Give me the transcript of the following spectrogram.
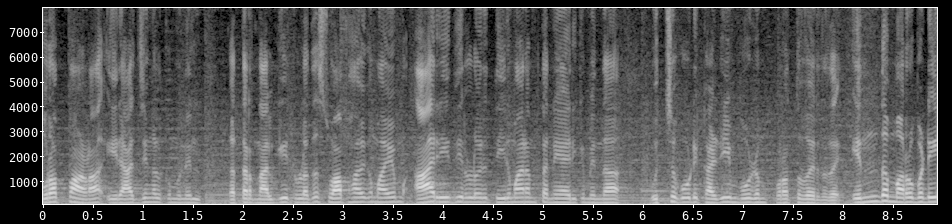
ഉറപ്പാണ് ഈ രാജ്യങ്ങൾക്ക് മുന്നിൽ ഖത്തർ നൽകിയിട്ടുള്ളത്. സ്വാഭാവികമായും ആ രീതിയിലുള്ള ഒരു തീരുമാനം തന്നെയായിരിക്കും ഇന്ന് ഉച്ചകൂടി കഴിയുമ്പോഴും പുറത്തു വരുന്നത്. എന്ത് മറുപടി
